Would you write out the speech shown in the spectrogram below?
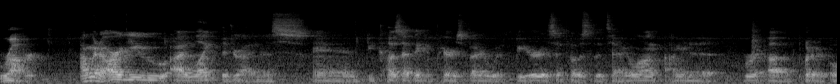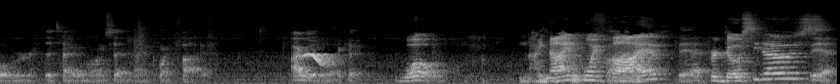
Robert. I'm going to argue I like the dryness, and because I think it pairs better with beer as opposed to the tag along, I'm going to uh, put it over the tag alongs at 9.5. I really like it. Whoa. 9.5. 9.5 Yeah. for Dosey Dos? Yeah,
